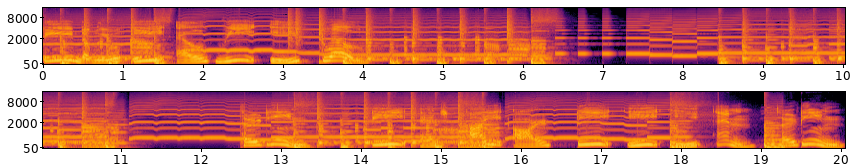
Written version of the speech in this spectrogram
T W E L V E twelve. Thirteen T H I R T E E N thirteen.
